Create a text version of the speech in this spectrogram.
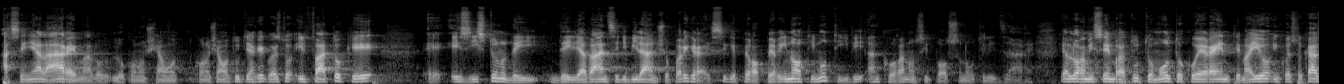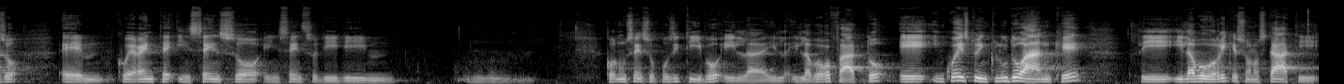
a segnalare, ma lo, lo conosciamo, conosciamo, tutti anche questo, il fatto che eh, esistono dei, degli avanzi di bilancio pregressi che però per i noti motivi ancora non si possono utilizzare. E allora mi sembra tutto molto coerente, ma io in questo caso eh, coerente in senso, in senso di... di mh, con un senso positivo il, il, il lavoro fatto e in questo includo anche i, i lavori che sono stati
